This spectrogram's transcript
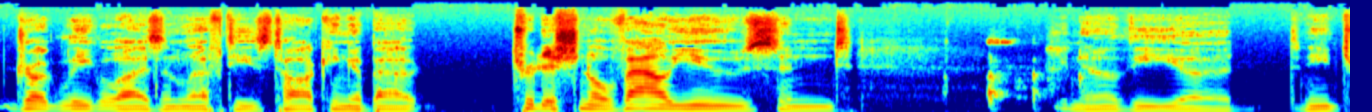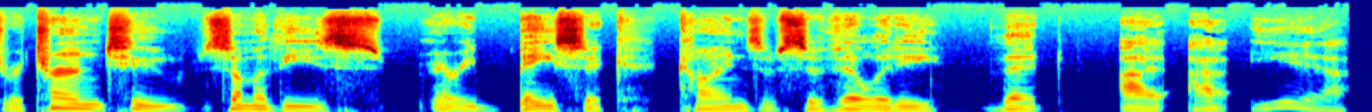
drug legalizing lefties talking about traditional values and you know the uh, the need to return to some of these very basic kinds of civility that I, I yeah.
